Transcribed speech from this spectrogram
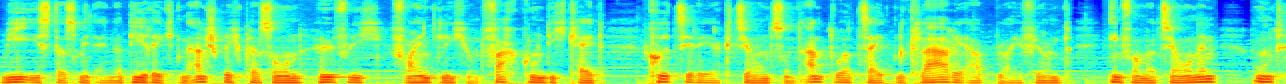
wie ist das mit einer direkten Ansprechperson, höflich, freundlich und Fachkundigkeit, kurze Reaktions- und Antwortzeiten, klare Abläufe und Informationen und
